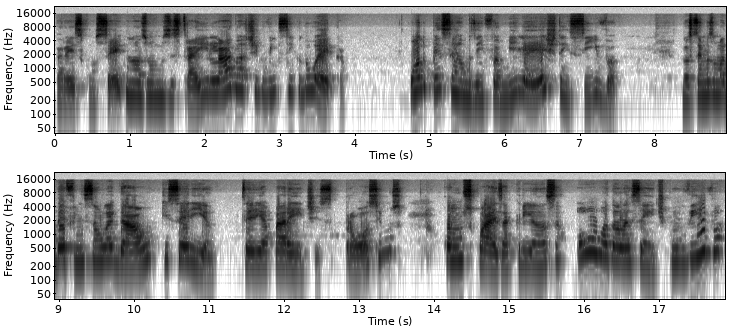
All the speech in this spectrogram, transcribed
para esse conceito nós vamos extrair lá do artigo 25 do ECA. Quando pensamos em família extensiva, nós temos uma definição legal que seria seria parentes próximos com os quais a criança ou o adolescente conviva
